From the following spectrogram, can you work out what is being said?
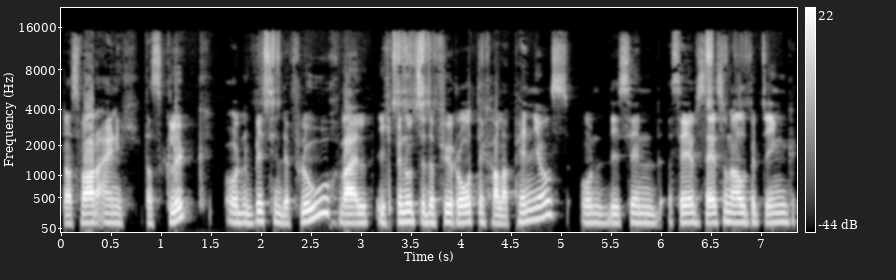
das war eigentlich das Glück und ein bisschen der Fluch, weil ich benutze dafür rote Jalapenos und die sind sehr saisonal bedingt,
